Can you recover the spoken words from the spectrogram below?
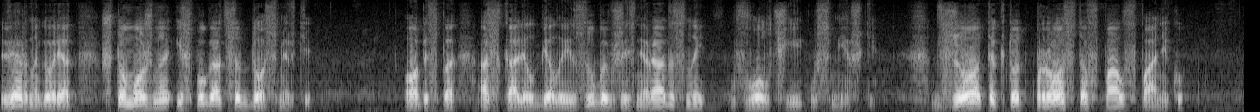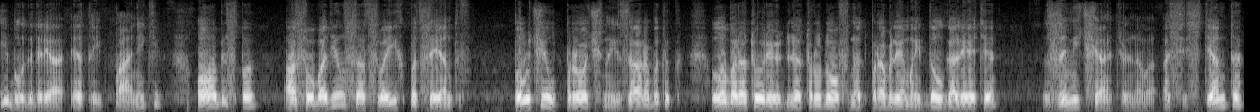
Верно говорят, что можно испугаться до смерти. Обеспо оскалил белые зубы в жизнерадостной волчьей усмешке. Джо так тот просто впал в панику. И благодаря этой панике Обеспо освободился от своих пациентов, получил прочный заработок, лабораторию для трудов над проблемой долголетия, замечательного ассистента,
